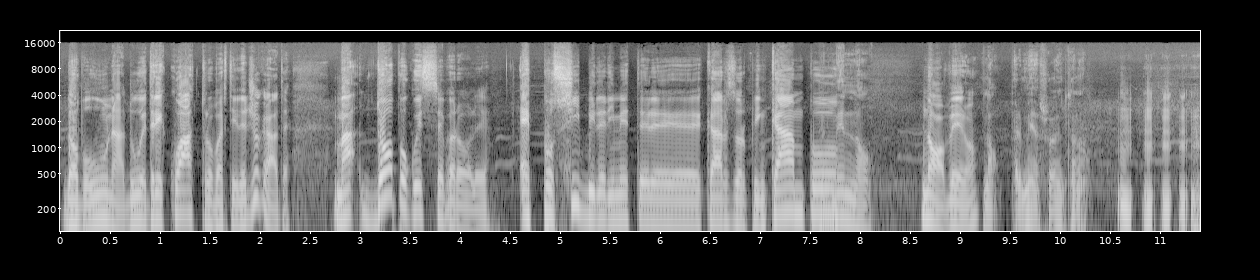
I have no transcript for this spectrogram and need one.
dopo una, due, tre, quattro partite giocate. Ma dopo queste parole è possibile rimettere Karsdorp in campo? Per me no. No, vero? No, per me assolutamente no. Mm, mm, mm,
